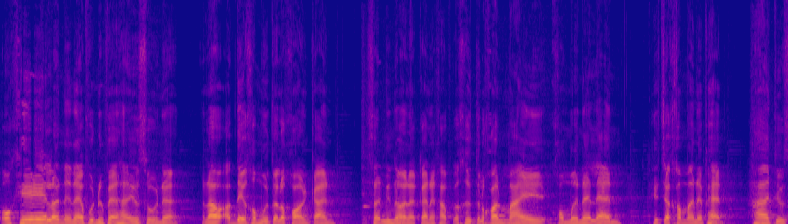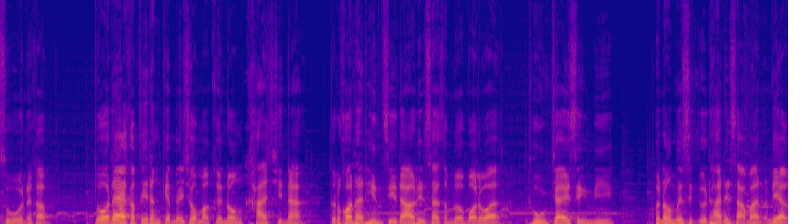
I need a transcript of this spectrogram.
โอเค แล้วไหนๆพูดถึงแฟน5.0เนี่ยเราอัปเดตข้อมูลตัวละครกัน สักนิดหน่อยแล้วกันนะครับ ก็คือตัวละครใหม่ของเมืองไนแลนด์ที่จะเข้ามาในแพท 5.0 นะครับ ตัวแรกครับที่ทางเกมได้โชว์มาคือน้องคาชินะ ตัวละครท่าหินสีดาวที่สายสำรวจบอกเลยว่าถูกใจสิ่งนี้ เพราะน้องมีสกิลท่าที่สามารถเรียก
